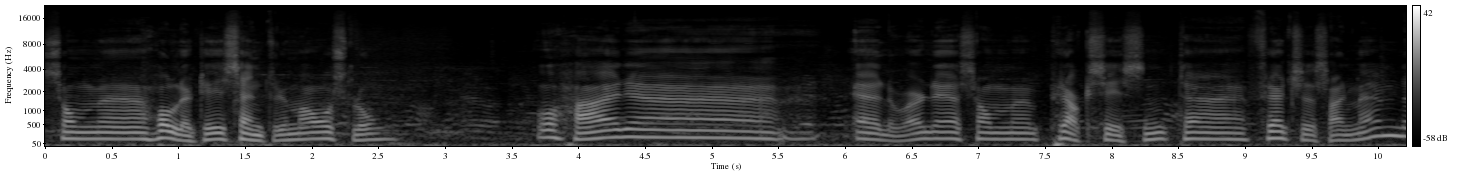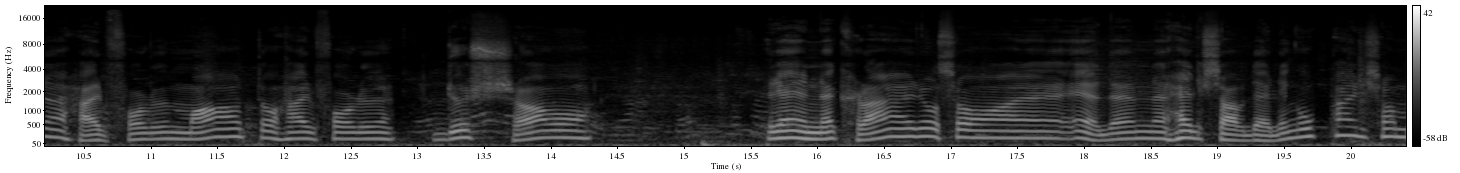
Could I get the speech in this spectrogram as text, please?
som uh, holder til i sentrum av Oslo. Og her uh, er det vel det som praksisen til Frelsesarmeen. Her får du mat, og her får du dusja, og rene klær, og så er det en helseavdeling opp her som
